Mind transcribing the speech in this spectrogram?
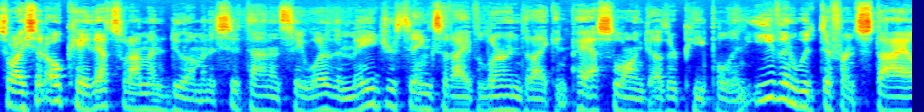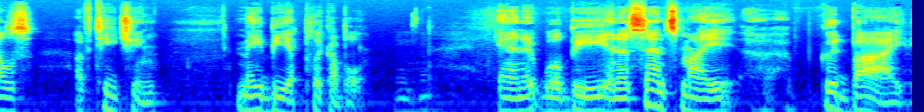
So I said, okay, that's what I'm going to do. I'm going to sit down and say, what are the major things that I've learned that I can pass along to other people, and even with different styles of teaching, may be applicable. Mm-hmm and it will be, in a sense, my uh, goodbye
